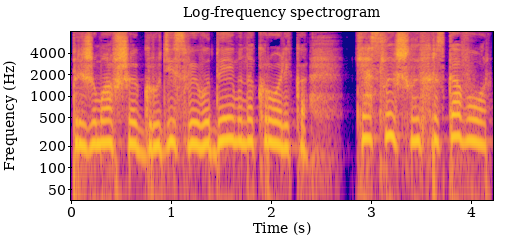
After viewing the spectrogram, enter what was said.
прижимавшая к груди своего Дэймона кролика. «Я слышала их разговор».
